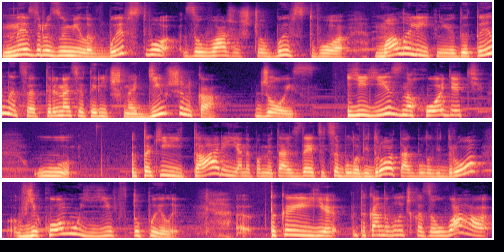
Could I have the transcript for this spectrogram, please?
незрозуміле вбивство. Зауважу, що вбивство малолітньої дитини це 13-річна дівчинка Джойс. Її знаходять у такій тарі, я не пам'ятаю, здається, це було відро, так було відро, в якому її втопили. Е, Такий, така невеличка заувага.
